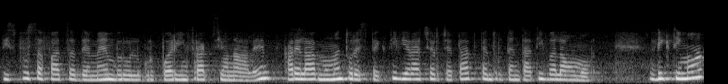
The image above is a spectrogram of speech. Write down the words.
dispusă față de membrul grupării infracționale, care la momentul respectiv era cercetat pentru tentativă la omor. Victima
